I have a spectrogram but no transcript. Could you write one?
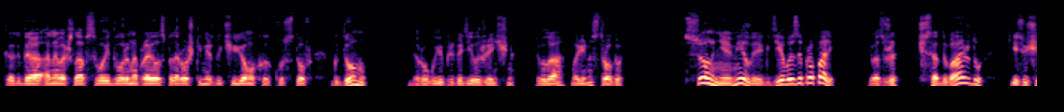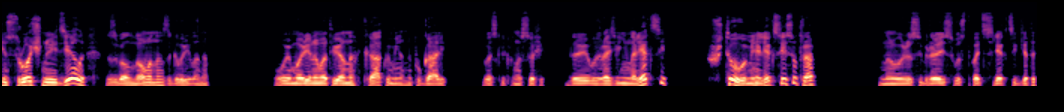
Когда она вошла в свой двор и направилась по дорожке между черемух и кустов к дому, дорогу ей пригодила женщина. Это была Марина Строгова. — Соня, милая, где вы запропали? Я вас уже часа два жду. Есть очень срочное дело, — взволнованно заговорила она. Ой, Марина Матвеевна, как вы меня напугали! — воскликнула Софья. — Да вы разве не на лекции? — Что вы, у меня лекции с утра. — Но вы же собирались выступать с лекцией где-то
